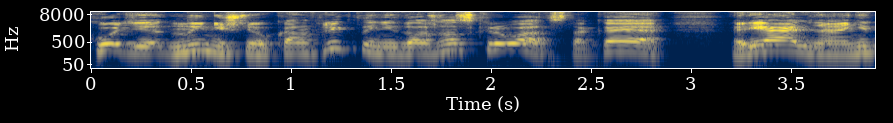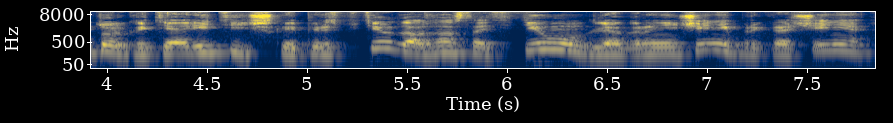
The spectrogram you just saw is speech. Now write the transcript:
ходе нынешнего конфликта не должна скрываться. Такая реальная, а не только теоретическая перспектива должна стать стимулом для ограничения и прекращения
